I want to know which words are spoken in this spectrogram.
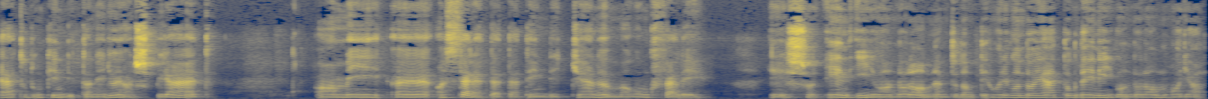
el tudunk indítani egy olyan spirált, ami a szeretetet indítja el önmagunk felé. És én így gondolom, nem tudom ti hogy gondoljátok, de én így gondolom, hogy a,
